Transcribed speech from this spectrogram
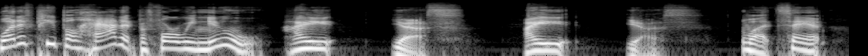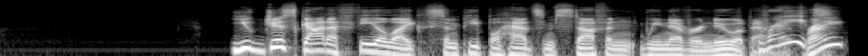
what if people had it before we knew? I, yes. I, yes. What? Say it. You just got to feel like some people had some stuff and we never knew about Right. it, right?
